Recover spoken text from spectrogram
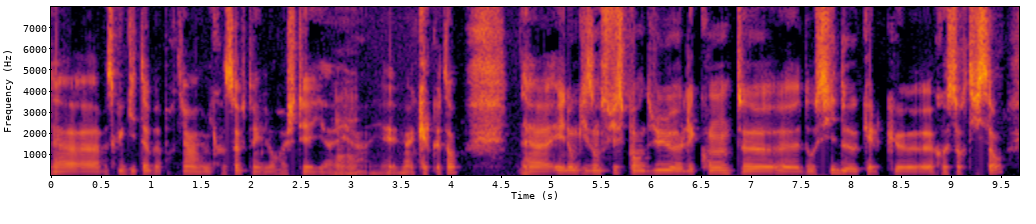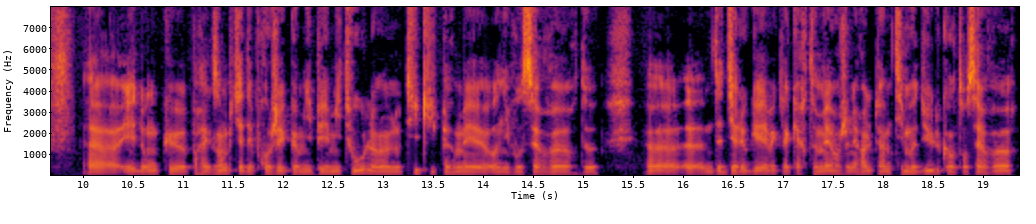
parce que GitHub appartient à Microsoft, hein, ils l'ont racheté il y, a, mhm. quelques temps. Euh, et donc ils ont suspendu les comptes aussi de quelques ressortissants. et donc par exemple, il y a des projets comme IPMI Tool, un outil qui permet au niveau serveur de, de dialoguer avec la carte mère. En général, tu as un petit module quand ton serveur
